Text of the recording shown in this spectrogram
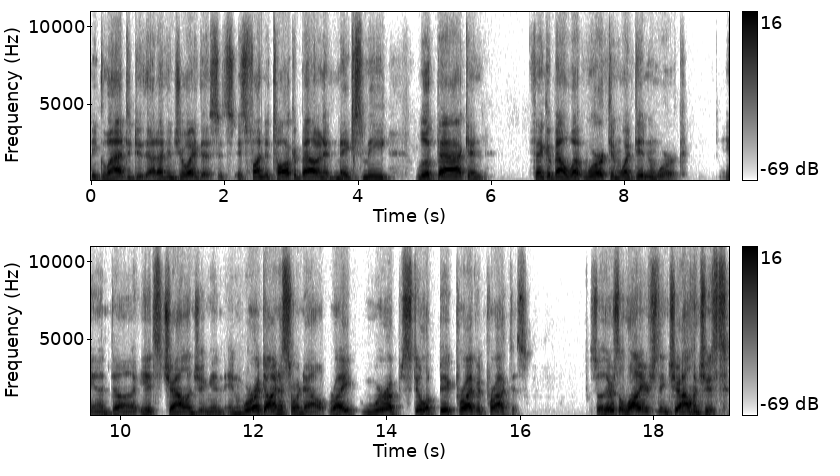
Be glad to do that. I've enjoyed this. It's it's fun to talk about, and it makes me look back and think about what worked and what didn't work. And uh, it's challenging. And, and we're a dinosaur now, right? We're a, still a big private practice. So there's a lot of interesting challenges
